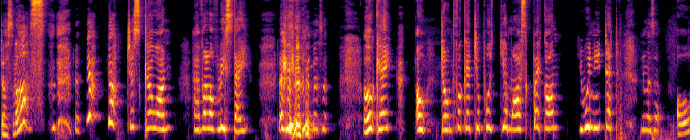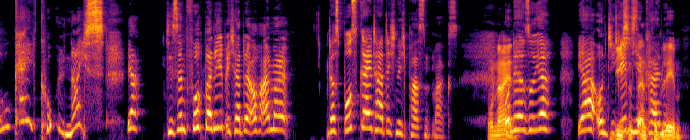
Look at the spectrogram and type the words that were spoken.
das war's. Ja, ja, just go on. Have a lovely stay. okay. Oh, don't forget you put your mask back on. We need that. Und immer so, okay, cool, nice. Ja, die sind furchtbar lieb. Ich hatte auch einmal, das Busgeld hatte ich nicht passend, Max. Oh nein. Und er so, ja, ja, und die Dies geben ist hier ein keine, Problem.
